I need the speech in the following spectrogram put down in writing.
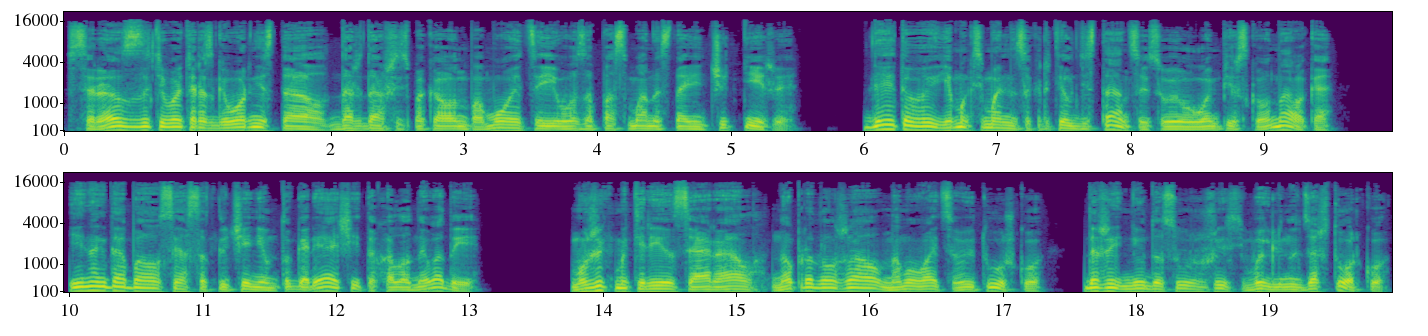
Сразу затевать разговор не стал, дождавшись, пока он помоется и его запас маны станет чуть ниже. Для этого я максимально сократил дистанцию своего вампирского навыка и иногда баловался с отключением то горячей, то холодной воды. Мужик матерился, орал, но продолжал намывать свою тушку, даже не удосужившись выглянуть за шторку.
